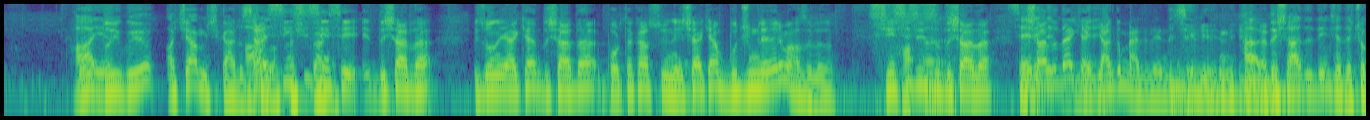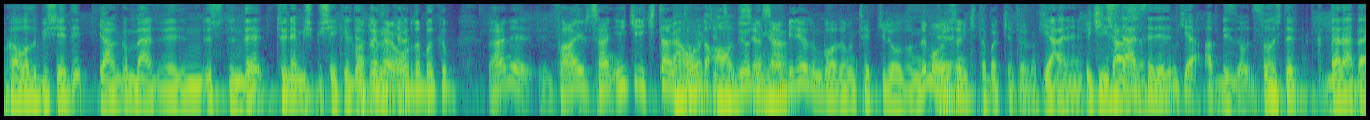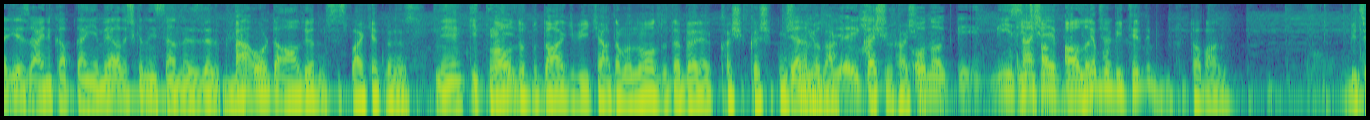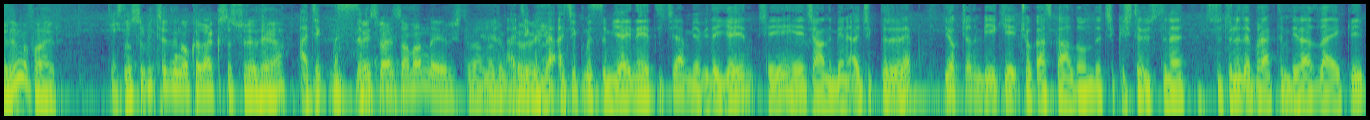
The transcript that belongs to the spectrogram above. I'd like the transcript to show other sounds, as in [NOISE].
Hayır. o duyguyu açığa mı çıkardın? Sen Sabah sinsi kaşıklarla? sinsi dışarıda biz onu yerken dışarıda portakal suyunu içerken bu cümleleri mi hazırladın? Sinsi sinsi dışarıda Seyredip- dışarıda derken Ye- yangın merdiveninde sevgili Ha, dışarıda deyince de çok havalı bir şey değil. Yangın merdiveninin üstünde tünemiş bir şekilde Hakikaten dururken. orada bakıp yani Fahir sen iyi ki iki tane Ben tabak ağlıyordum Sen biliyordun bu adamın tepkili olduğunu değil mi? O yüzden iki tabak getirdin. Yani İki isterse kase. dedim ki biz sonuçta beraber yeriz aynı kaptan yemeye alışkın insanlarız dedim. Ben orada ağlıyordum siz fark etmediniz. Niye gitti? Ne oldu bu dağ gibi iki adama ne oldu da böyle kaşık kaşık mı Canım yiyorlar? e, kaş, Haşır haşır. onu e, insan Hiç şey a- Bir de ağlanacak- bu bitirdi bütün tabağını. Bitirdin mi Fahir? Teşekkür Nasıl bitirdin o kadar kısa sürede ya? acıkmışsın. Resmen zamanla yarıştın anladığım Acık, [LAUGHS] acıkmışsın yayına yetişeceğim ya. Bir de yayın şeyi heyecanı beni acıktırır hep. Yok canım bir iki çok az kaldı. Onu da çıkışta üstüne sütünü de bıraktım. Biraz daha ekleyip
